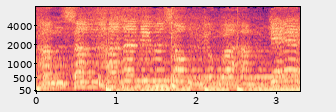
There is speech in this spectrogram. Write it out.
항상 하나님은 성령과 함께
